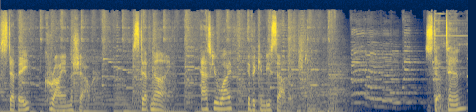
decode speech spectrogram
Step 8 Cry in the shower. Step 9 Ask your wife if it can be salvaged. Step 10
